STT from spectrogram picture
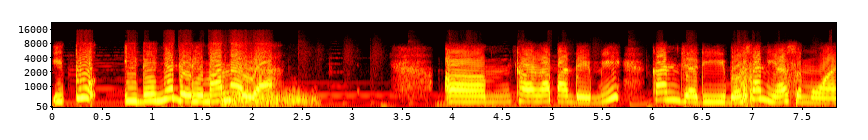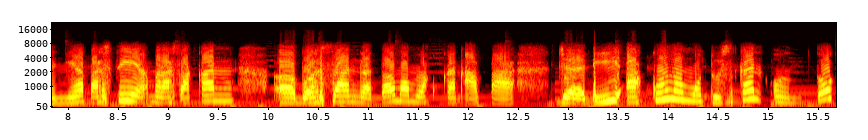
itu idenya dari mana ya? Um, karena pandemi kan jadi bosan ya semuanya pasti merasakan uh, bosan nggak tahu mau melakukan apa. Jadi aku memutuskan untuk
